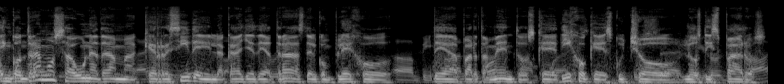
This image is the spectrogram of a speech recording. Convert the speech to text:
Encontramos a una dama que reside en la calle de atrás del complejo de apartamentos que dijo que escuchó los disparos.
